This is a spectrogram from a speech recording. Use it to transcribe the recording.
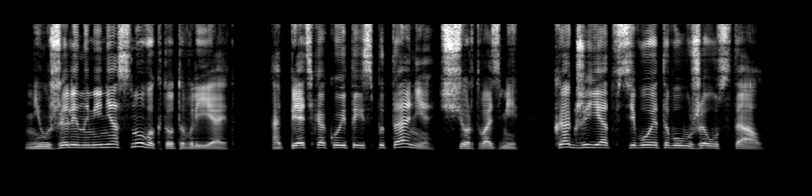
Неужели на меня снова кто-то влияет? Опять какое-то испытание, черт возьми, как же я от всего этого уже устал.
